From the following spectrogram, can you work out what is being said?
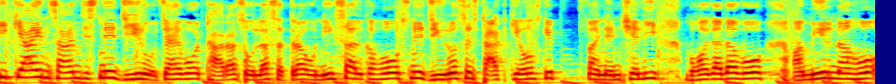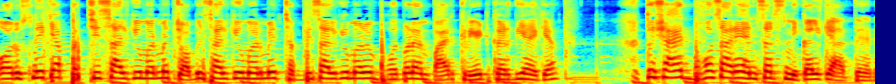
कि क्या इंसान जिसने ज़ीरो, चाहे वो अठारह, सोलह, सत्रह, उन्नीस साल का हो, उसने ज़ीरो से स्टार्ट किया हो, उसके फाइनेंशियली बहुत ज़्यादा वो अमीर ना हो और उसने क्या 25 साल की उम्र में 24 साल की उम्र में 26 साल की उम्र में बहुत बड़ा एम्पायर क्रिएट कर दिया है क्या? तो शायद बहुत सारे आंसर्स निकल के आते हैं।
